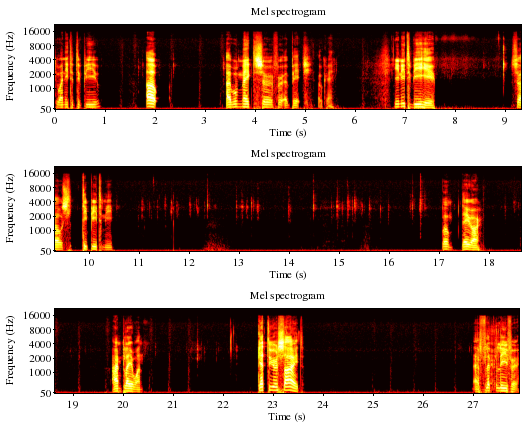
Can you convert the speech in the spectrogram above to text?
Do I need to TP you? Oh. I will make the server a bitch. Okay. You need to be here. So TP to me. Boom. There you are. I'm player one. Get to your side. And flip the lever.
